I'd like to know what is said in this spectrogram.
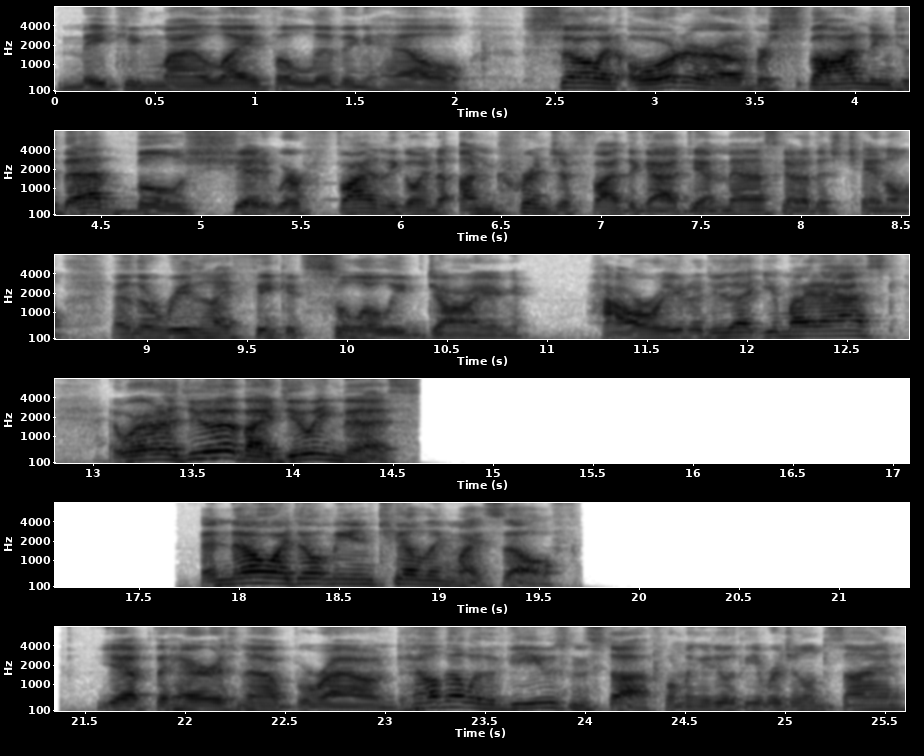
making my life a living hell. So in order of responding to that bullshit, we're finally going to uncringify the goddamn mascot of this channel, and the reason I think it's slowly dying. How are we going to do that, you might ask? And we're going to do it by doing this. And no, I don't mean killing myself. Yep, the hair is now brown. To help out with the views and stuff, what am I going to do with the original design?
